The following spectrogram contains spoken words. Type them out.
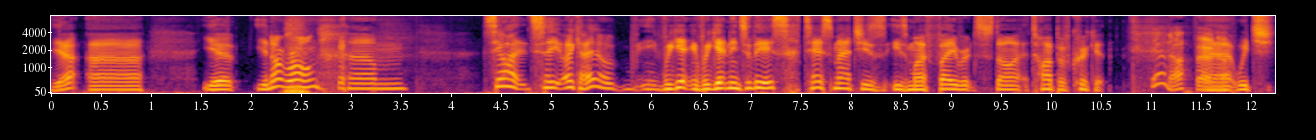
yeah, uh, yeah. You're not wrong. um, see, I see. Okay, uh, if we get if we're getting into this, Test match is is my favourite sty- type of cricket. yeah, no, fair uh, enough. Which,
